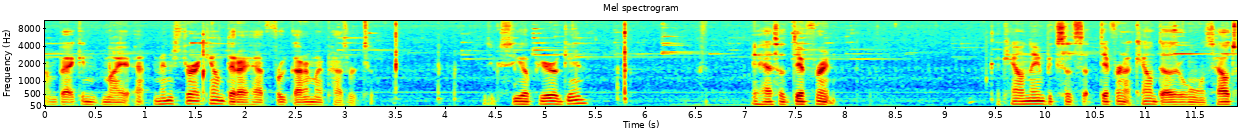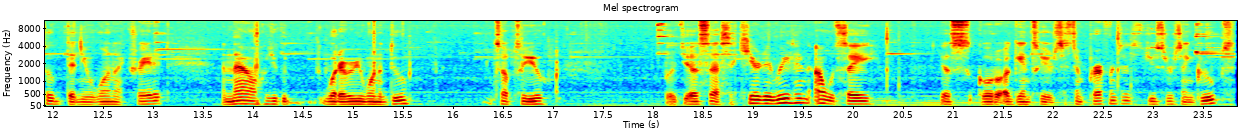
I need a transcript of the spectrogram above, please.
I'm back in my administrator account that I have forgotten my password to. As you can see up here again it has a different account name because it's a different account. The other one was HowTube the new one I created. And now you could whatever you want to do it's up to you but just as security reason I would say just go to again to your system preferences users and groups.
